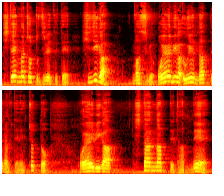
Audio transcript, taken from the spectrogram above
視点がちょっとずれてて、肘がまっすぐ、親指が上になってなくてね、ちょっと親指が下になってたんで、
